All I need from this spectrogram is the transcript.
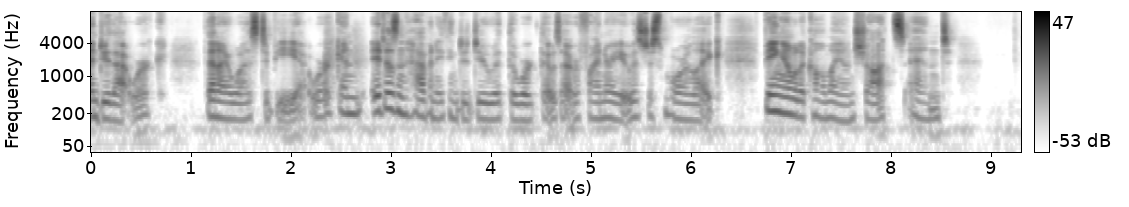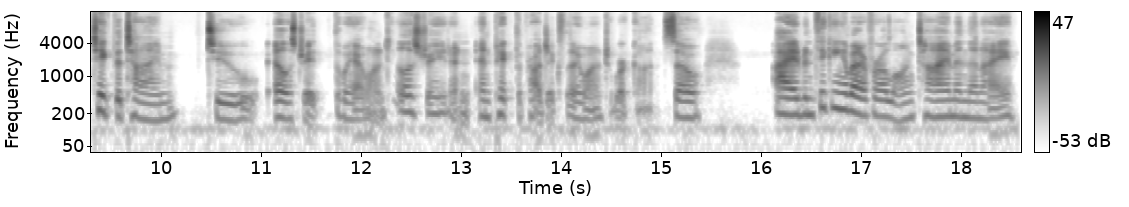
and do that work than I was to be at work. And it doesn't have anything to do with the work that was at refinery. It was just more like being able to call my own shots and take the time to illustrate the way I wanted to illustrate and, and pick the projects that I wanted to work on. So I had been thinking about it for a long time, and then I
